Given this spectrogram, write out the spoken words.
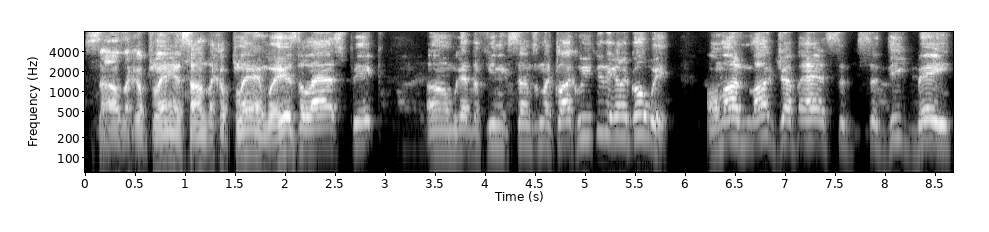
Sounds like a plan. Sounds like a plan. Well, here's the last pick. Um, we got the Phoenix Suns on the clock. Who do you think they're gonna go with? On my mock draft, I had Saddiq Bey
